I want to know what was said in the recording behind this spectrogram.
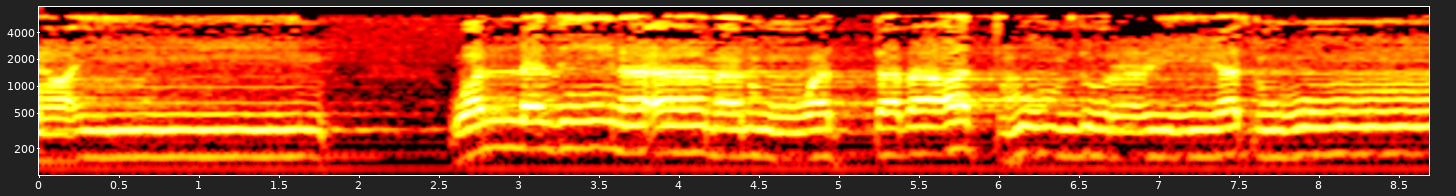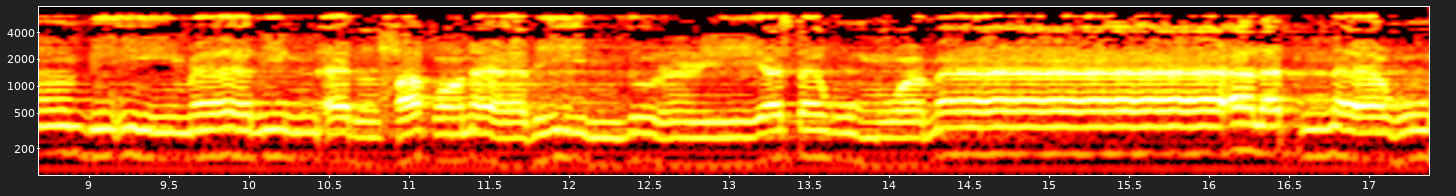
عِينٍ وَالَّذِينَ آمَنُوا وَاتَّبَعَتْهُمْ ذُرِّيَّتُهُم بِإِيمَانٍ أَلْحَقْنَا بِهِمْ ذُرِّيَّتَهُمْ وَمَا أَلَتْنَاهُم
